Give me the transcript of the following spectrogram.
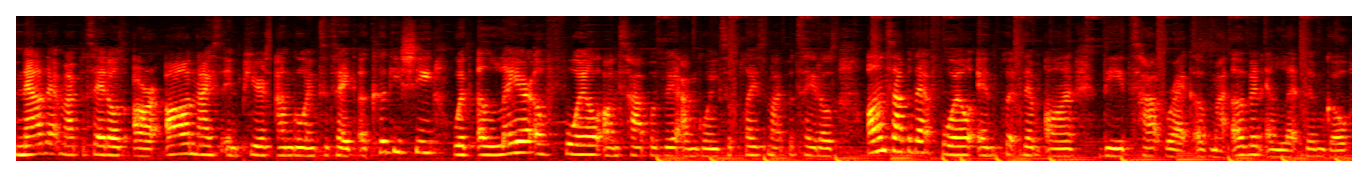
Now that my potatoes are all nice and pierced, I'm going to take a cookie sheet with a layer of foil on top of it. I'm going to place my potatoes on top of that foil and put them on the top rack of my oven and let them go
